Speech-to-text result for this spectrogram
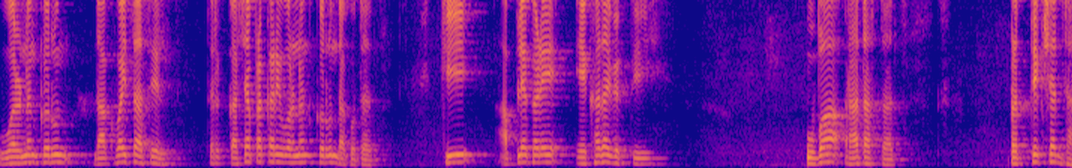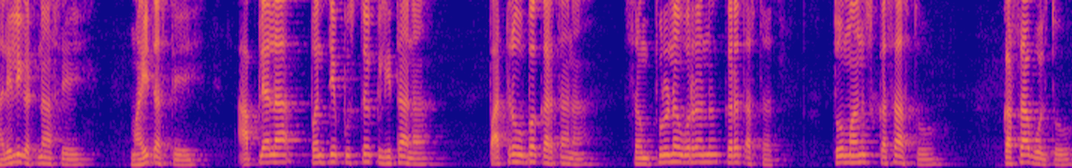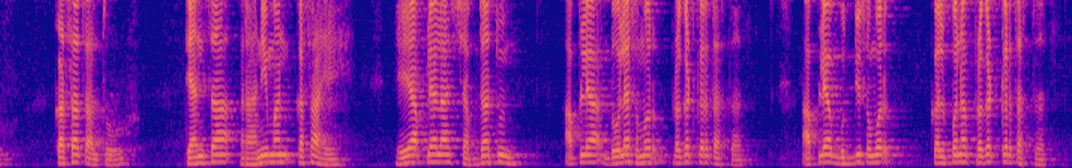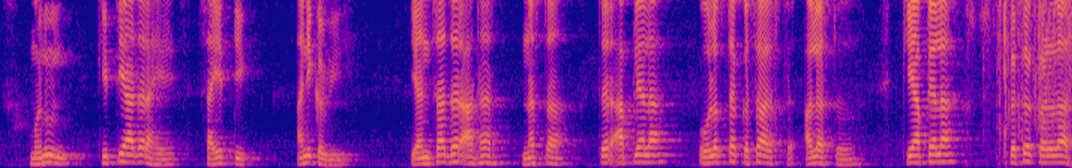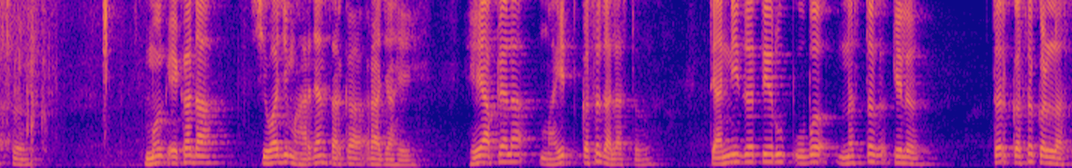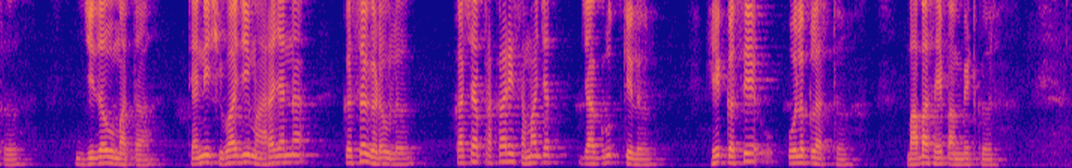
वर्णन करून दाखवायचं असेल तर कशा प्रकारे वर्णन करून दाखवतात? की आपल्याकडे एखादा व्यक्ती उभा राहत असतात. प्रत्यक्षात झालेली घटना असे माहीत असते. आपल्याला पण ते पुस्तक लिहिताना पात्र उभं करताना संपूर्ण वर्णन करत असतात. तो माणूस कसा असतो? कसा बोलतो? कसा चालतो? त्यांचा राहणीमान कसा आहे? हे आपल्याला शब्दातून आपल्या डोळ्यासमोर प्रकट करत असतात. आपल्या बुद्धीसमोर कल्पना प्रकट करत असतात. म्हणून किती आधार आहेत साहित्यिक आणि कवी? यांचा जर आधार नसता तर आपल्याला ओळखता कसं असतं आलं असतं? की आपल्याला कसं कळलं असतं? मग एखादा शिवाजी महाराजांसारखा राजा आहे. हे आपल्याला माहीत कसं झालं असतं? त्यांनी जर ते रूप उभं नसतं केलं तर कसं कळलं असतं? जिजाऊ माता त्यांनी शिवाजी महाराजांना कसं घडवलं? कशा प्रकारे समाजात जागृत केलं? हे कसे ओळखलं असतं? बाबासाहेब आंबेडकर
